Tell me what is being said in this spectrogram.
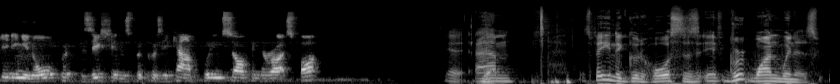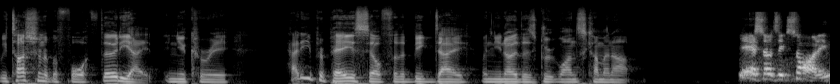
getting in awkward positions because he can't put himself in the right spot. Yeah. Um, Speaking of good horses, if Group One winners, we touched on it before, thirty-eight in your career. How do you prepare yourself for the big day when you know there's Group Ones coming up? Yeah, so it's exciting.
